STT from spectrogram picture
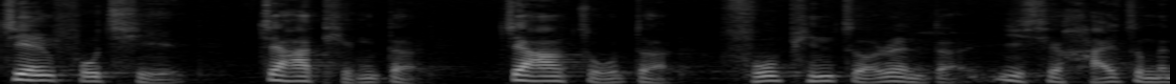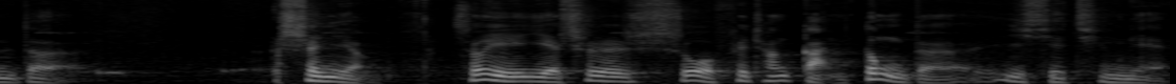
肩负起家庭的、家族的扶贫责任的一些孩子们的身影，所以也是使我非常感动的一些青年。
